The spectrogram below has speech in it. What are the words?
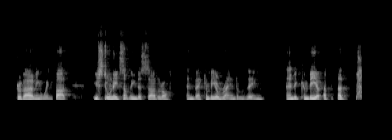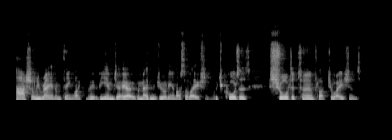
prevailing wind. But you still need something to start it off, and that can be a random thing and it can be a, a partially random thing like the, the MJO, the Madden-Julian oscillation, which causes shorter term fluctuations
